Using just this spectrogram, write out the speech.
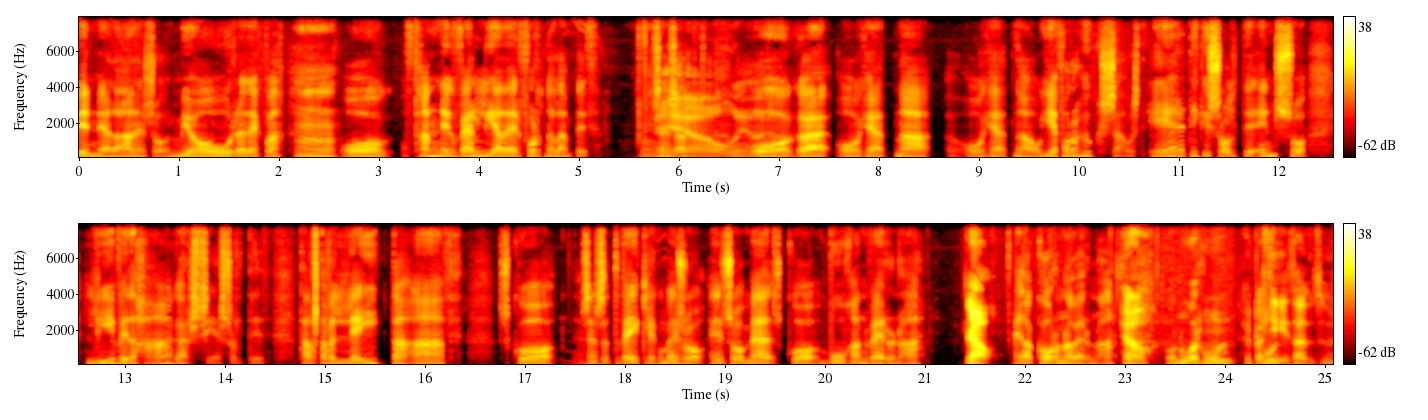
slappin eða aðeins og mjór eða eitthvað mm. og þannig velja þeir sagt já, já. og, uh, og hérna og hérna og ég fór að hugsa veist, er þetta ekki svolítið eins og lífið hagar sér svolítið? Það er alltaf að leita að sko sagt veikleikum eins og, eins og með sko Wuhan veruna já, eða koronaveruna og nú er hún, hún Berti, það, þú,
